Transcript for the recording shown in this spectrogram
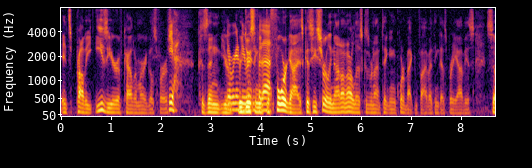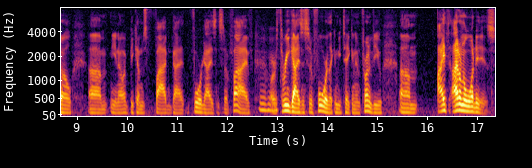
It's probably easier if Kyler Murray goes first. Yeah. Because then you're we're gonna be rooting reducing it that. to four guys. Because he's surely not on our list because we're not taking a quarterback in five. I think that's pretty obvious. So, um, you know, it becomes five guys, four guys instead of 5 Mm-hmm. or three guys instead of four that can be taken in front of you. Um, I th- I don't know what it is.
